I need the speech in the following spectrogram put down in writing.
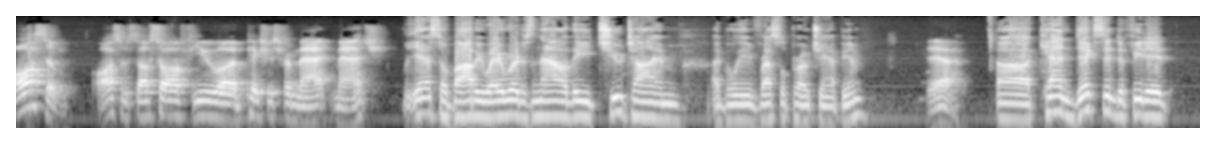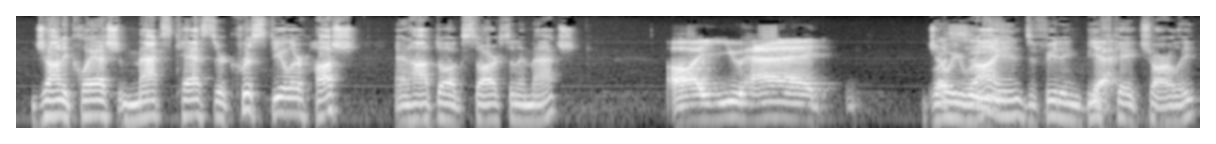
awesome, awesome stuff. Saw a few uh, pictures from that match. Yeah, so Bobby Wayward is now the two-time, I believe, WrestlePro champion. Yeah, Uh, Ken Dixon defeated Johnny Clash, Max Caster, Chris Steeler, Hush, and Hot Dog Starks in a match. uh, you had Joey. Ryan defeating Yeah. Beefcake Charlie.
